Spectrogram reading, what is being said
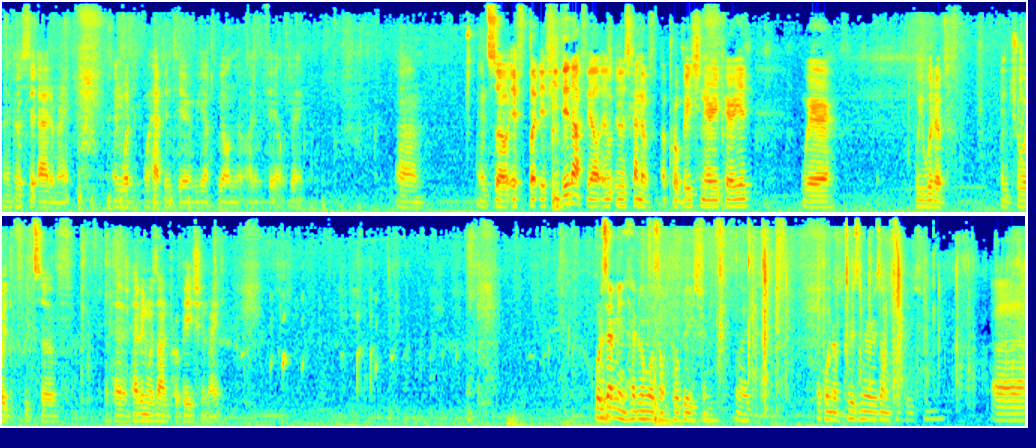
And it goes to Adam, right? And what what happened here? We we all know Adam failed, right? Um, and so if but if he did not fail, it, it was kind of a probationary period where we would have enjoyed the fruits of heaven. Heaven was on probation, right? What does that mean? Heaven was on probation, like like when a prisoner is on probation. Uh,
